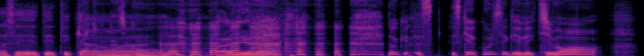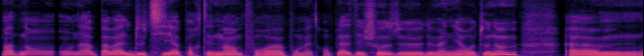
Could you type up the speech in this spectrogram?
Ça, t'es carrément. let's euh, Allez là. Donc, ce, qui est cool, c'est qu'effectivement, maintenant, on a pas mal d'outils à portée de main pour, euh, pour mettre en place des choses de, de manière autonome. Euh,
